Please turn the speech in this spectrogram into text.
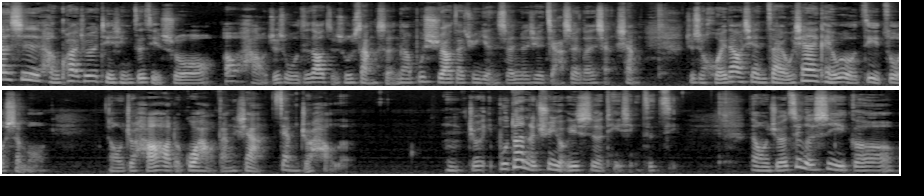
但是很快就会提醒自己说：“哦，好，就是我知道指数上升，那不需要再去延伸那些假设跟想象，就是回到现在，我现在可以为我自己做什么，然后我就好好的过好当下，这样就好了。”嗯，就不断的去有意识的提醒自己。那我觉得这个是一个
